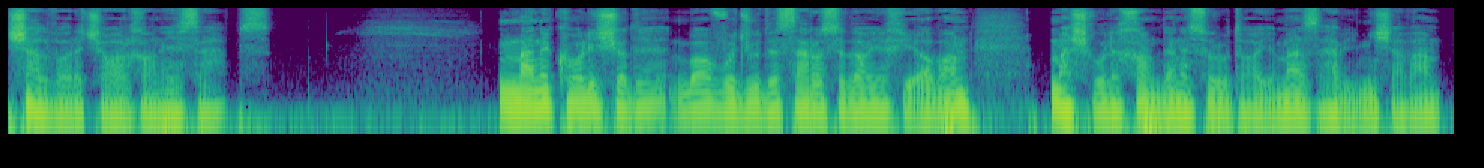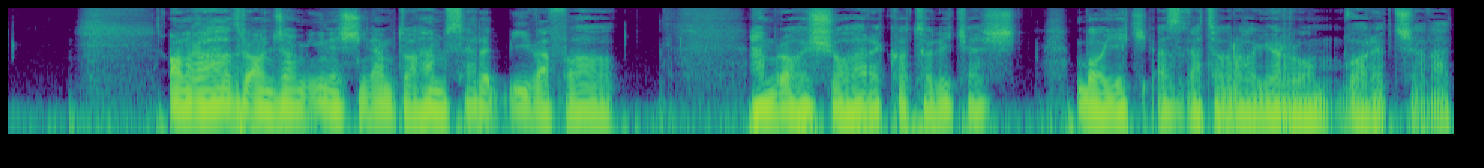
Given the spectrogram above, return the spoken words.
شلوار چهارخانه سبز. من کولی شده با وجود سر و صدای خیابان مشغول خواندن سرودهای مذهبی می‌شوم آنقدر آنجا می نشینم تا همسر وفا همراه شوهر کاتولیکش با یکی از قطارهای روم وارد شود.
